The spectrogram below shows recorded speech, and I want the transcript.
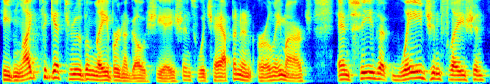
he'd like to get through the labor negotiations, which happen in early March, and see that wage inflation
